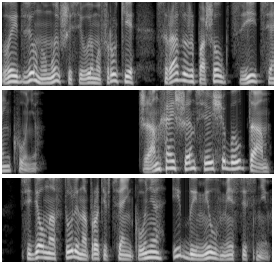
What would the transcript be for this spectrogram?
Вэйдзюн, умывшись и вымыв руки, сразу же пошел к Цзи Цянькуню. Джан Хайшен все еще был там, сидел на стуле напротив Цянькуня и дымил вместе с ним.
